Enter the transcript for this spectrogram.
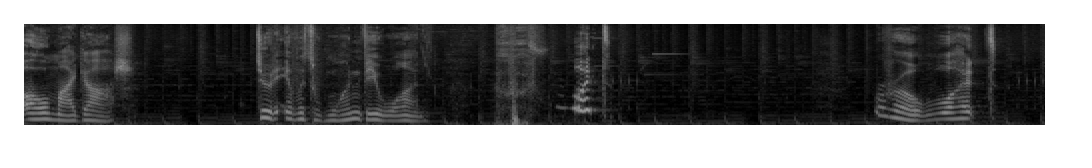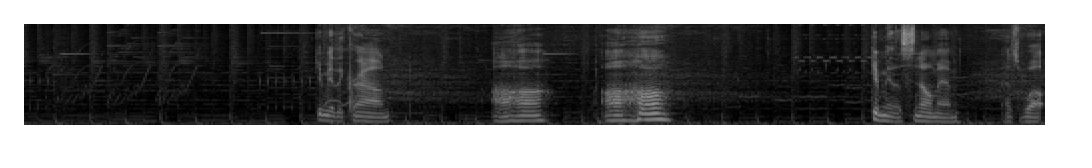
Oh my gosh. Dude, it was 1v1. what? Bro, what? Give me the crown. Uh-huh. Uh-huh. Give me the snowman as well.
